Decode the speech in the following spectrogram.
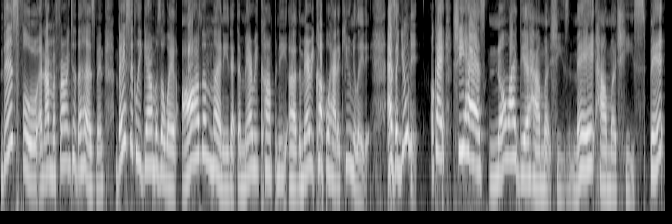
This fool, and I'm referring to the husband, basically gambles away all the money that the married company, uh, the married couple had accumulated as a unit. Okay, she has no idea how much she's made, how much he's spent,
